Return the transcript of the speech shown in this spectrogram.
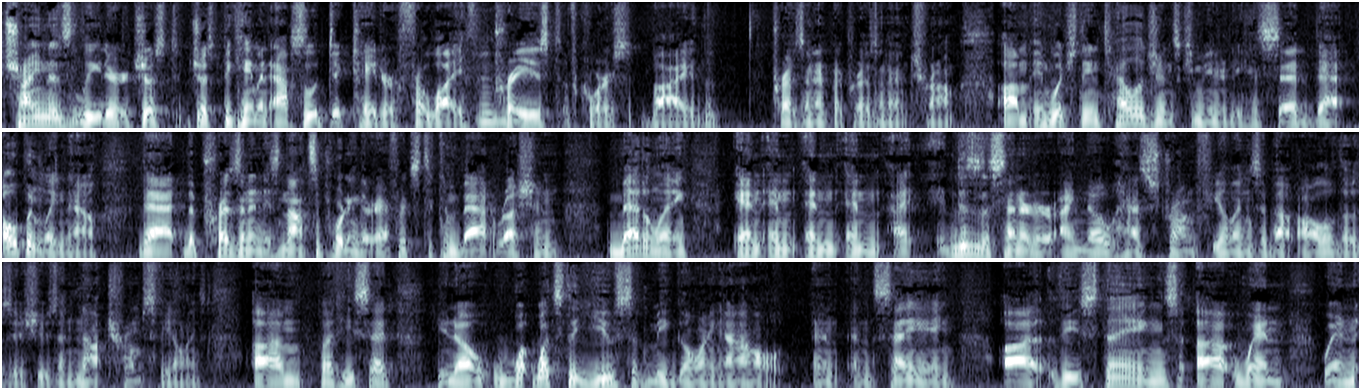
China's leader just, just became an absolute dictator for life, mm-hmm. praised, of course, by the president by President Trump, um, in which the intelligence community has said that openly now that the president is not supporting their efforts to combat Russian meddling. And and and and I, this is a senator I know has strong feelings about all of those issues and not Trump's feelings. Um, but he said, you know, what, what's the use of me going out and and saying uh, these things uh, when when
